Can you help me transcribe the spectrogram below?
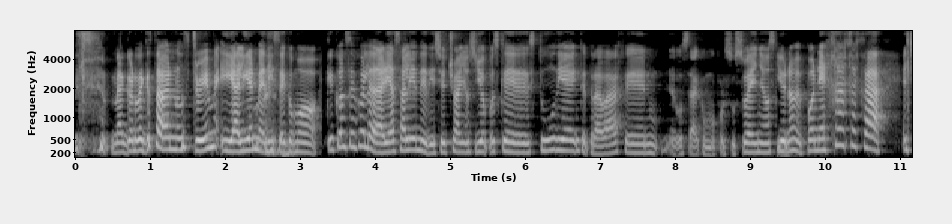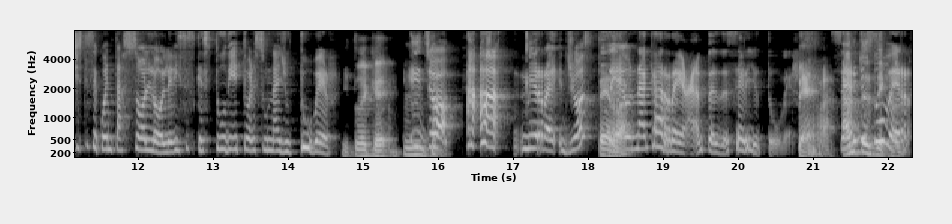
me acordé que estaba en un stream y alguien me dice como, ¿qué consejo le darías a alguien de 18 años? Y yo, pues que estudien, que trabajen, o sea, como por sus sueños. Y uno me pone, ja, ja, ja, el chiste se cuenta solo, le dices que estudie y tú eres una youtuber. Y tú de que... Y yo, ah, ah, mi rey, yo estudié una carrera antes de ser youtuber. Perra. Ser youtuber,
